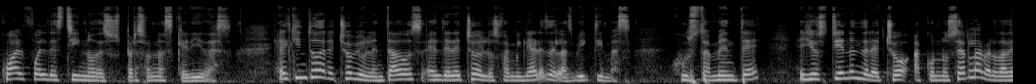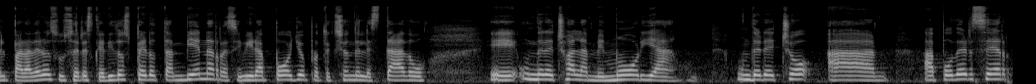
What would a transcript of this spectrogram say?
cuál fue el destino de sus personas queridas. El quinto derecho violentado es el derecho de los familiares de las víctimas justamente ellos tienen derecho a conocer la verdad del paradero de sus seres queridos, pero también a recibir apoyo, protección del Estado, eh, un derecho a la memoria, un derecho a, a poder ser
